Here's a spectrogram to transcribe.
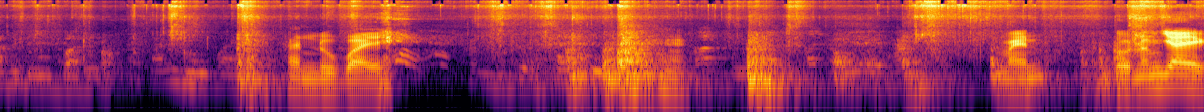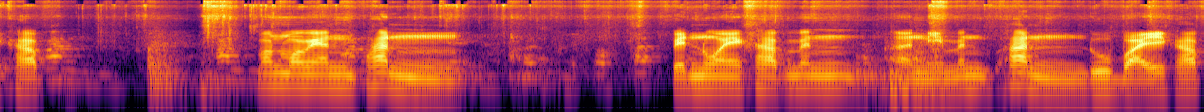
พันดูใบพันดูใบพันดูใบพันดูใบพันดูใบพันดูใบพันไม้ำใยครับ มันโมเมนพันเป็นหน่วยครับมันอันนี้มันพันดูใบครับ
